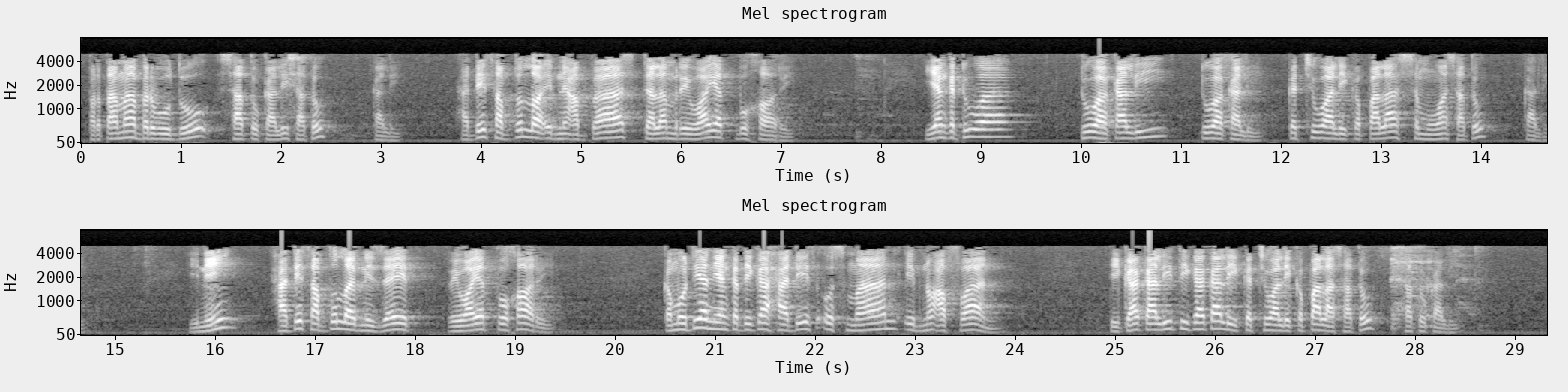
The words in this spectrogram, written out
Pertama berwudu satu kali satu kali. Hadis Abdullah ibn Abbas dalam riwayat Bukhari. Yang kedua, dua kali, dua kali. Kecuali kepala semua satu kali. Ini hadis Abdullah ibn Zaid, riwayat Bukhari. Kemudian yang ketiga hadis Utsman ibnu Affan. Tiga kali, tiga kali. Kecuali kepala satu, satu kali.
